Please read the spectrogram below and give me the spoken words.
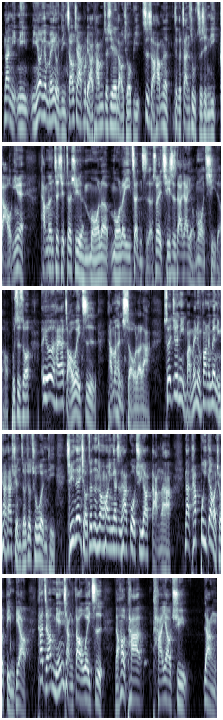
那你你你用一个美女，你招架不了他们这些老球皮，至少他们的这个战术执行力高，因为他们这些这些人磨了磨了一阵子了，所以其实大家有默契的哦，不是说哎呦还要找位置，他们很熟了啦。所以就你把美女放那边，你看他选择就出问题。其实那球真正状况应该是他过去要挡啦，那他不一定要把球顶掉，他只要勉强到位置，然后他他要去让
